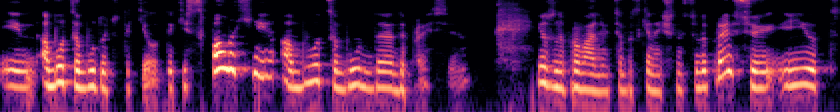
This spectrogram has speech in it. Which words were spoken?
І, або це будуть такі от якісь спалахи, або це буде депресія. І от вони провалюються безкінечністю депресію, і от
